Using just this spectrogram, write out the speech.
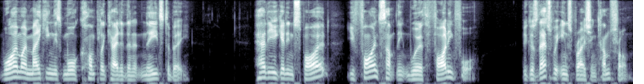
Why am I making this more complicated than it needs to be? How do you get inspired? You find something worth fighting for because that's where inspiration comes from.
